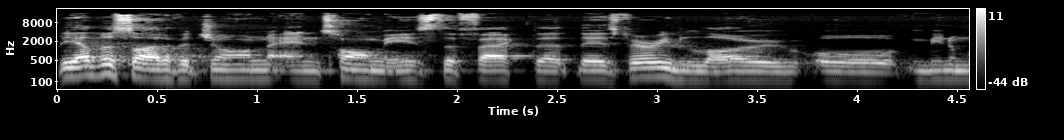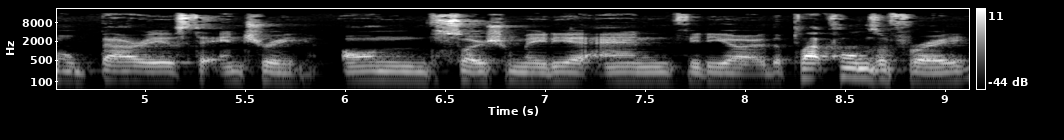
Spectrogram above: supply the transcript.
The other side of it, John and Tom, is the fact that there's very low or minimal barriers to entry on social media and video. The platforms are free.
